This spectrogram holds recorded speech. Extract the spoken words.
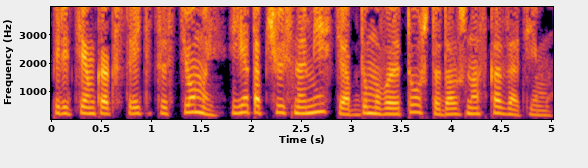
Перед тем, как встретиться с Тёмой, я топчусь на месте, обдумывая то, что должна сказать ему.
